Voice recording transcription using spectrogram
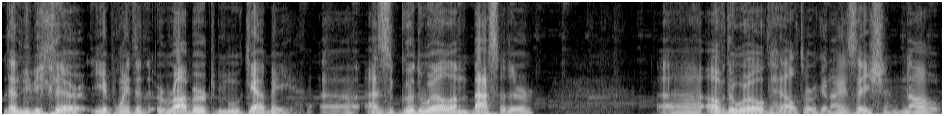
Let me be clear. He appointed Robert Mugabe uh, as a goodwill ambassador uh, of the World Health Organization. Now,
